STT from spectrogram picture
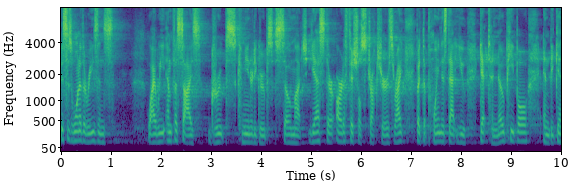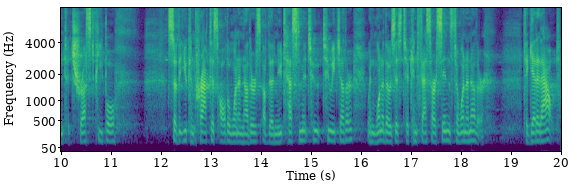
This is one of the reasons why we emphasize groups, community groups, so much. Yes, they're artificial structures, right? But the point is that you get to know people and begin to trust people so that you can practice all the one another's of the New Testament to, to each other. When one of those is to confess our sins to one another, to get it out.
